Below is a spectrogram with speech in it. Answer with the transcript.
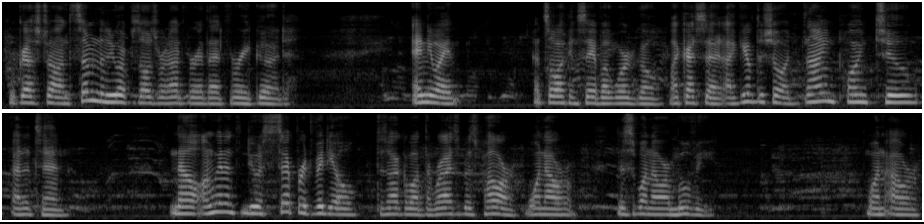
progressed on, some of the new episodes were not very that very good. Anyway, that's all I can say about Word Go. Like I said, I give the show a 9.2 out of 10. Now, I'm going to do a separate video to talk about the Rise of Miss Power one hour, this one hour movie. One hour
